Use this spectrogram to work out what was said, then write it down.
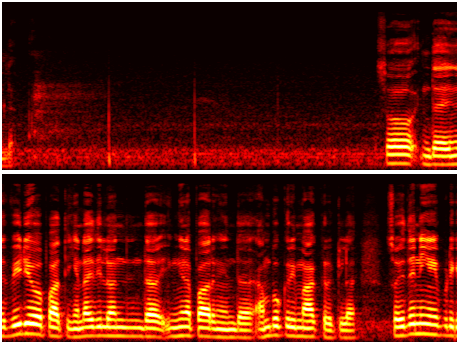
இல்லை. ஸோ இந்த வீடியோவை பார்த்தீங்கன்னா இதில் வந்து இந்த இங்கே பாருங்கள் இந்த அம்புக்குறி மார்க் இருக்குல்ல. ஸோ இதை நீங்கள் இப்படி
